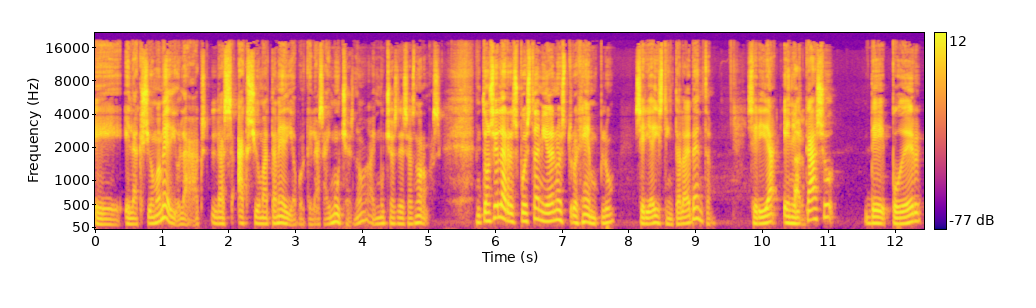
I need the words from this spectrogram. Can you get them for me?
eh, el axioma medio, las axiomata media, porque las hay muchas, ¿no? Hay muchas de esas normas. Entonces la respuesta de a nuestro ejemplo sería distinta a la de Bentham. Sería en el caso de poder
